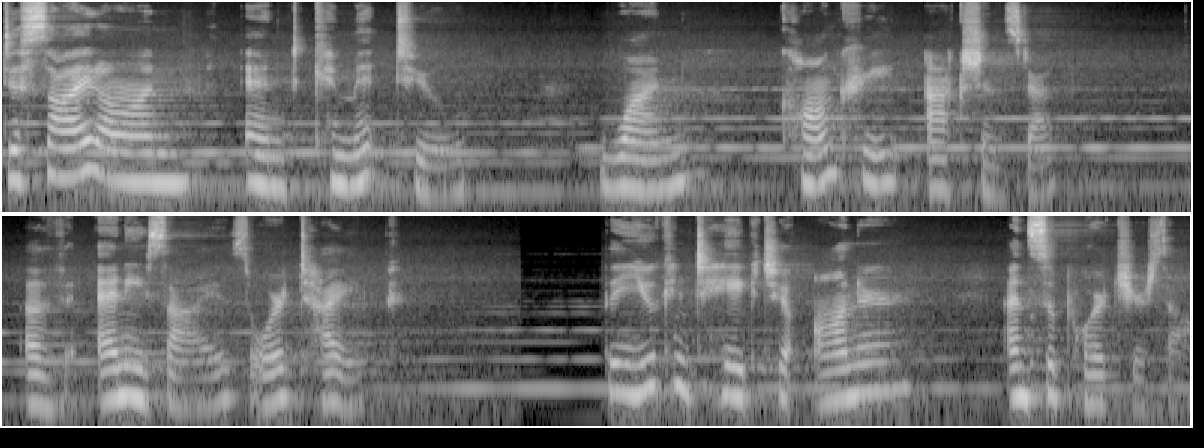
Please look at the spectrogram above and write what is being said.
Decide on and commit to one concrete action step of any size or type that you can take to honor and support yourself.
